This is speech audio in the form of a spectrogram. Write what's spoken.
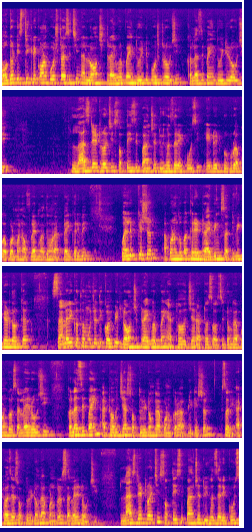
ବୌଦ୍ଧ ଡିଷ୍ଟ୍ରିକ୍ଟରେ କ'ଣ ପୋଷ୍ଟ ଆସିଛି ନା ଲଞ୍ଚ ଡ୍ରାଇଭର ପାଇଁ ଦୁଇଟି ପୋଷ୍ଟ ରହୁଛି ଖଲାସି ପାଇଁ ଦୁଇଟି ରହୁଛି ଲାଷ୍ଟ ଡେଟ୍ ରହିଛି ସତେଇଶ ପାଞ୍ଚ ଦୁଇ ହଜାର ଏକୋଇଶ ଏ ଡେଟ୍ ପୂର୍ବରୁ ଆପଣମାନେ ଅଫଲାଇନ୍ ମାଧ୍ୟମରେ ଆପ୍ଲାଏ କରିବେ କ୍ୱାଲିଫିକେସନ୍ ଆପଣଙ୍କ ପାଖରେ ଡ୍ରାଇଭିଂ ସାର୍ଟିଫିକେଟ୍ ଦରକାର ସାଲାରୀ କଥା ମୁଁ ଯଦି କହିବି ଲଞ୍ଚ ଡ୍ରାଇଭର ପାଇଁ ଆଠ ହଜାର ଆଠଶହ ଅଶୀ ଟଙ୍କା ଆପଣଙ୍କର ସାଲାରୀ ରହୁଛି ସ୍କଲାରସିପ୍ ପାଇଁ ଆଠ ହଜାର ସତୁରି ଟଙ୍କା ଆପଣଙ୍କର ଆପ୍ଲିକେସନ୍ ସରି ଆଠ ହଜାର ସତୁରି ଟଙ୍କା ଆପଣଙ୍କର ସାଲାରୀ ରହୁଛି ଲାଷ୍ଟ ଡେଟ୍ ରହିଛି ସତେଇଶ ପାଞ୍ଚ ଦୁଇ ହଜାର ଏକୋଇଶ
